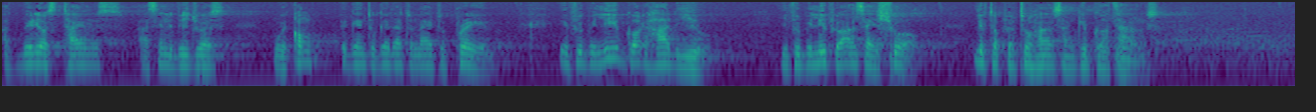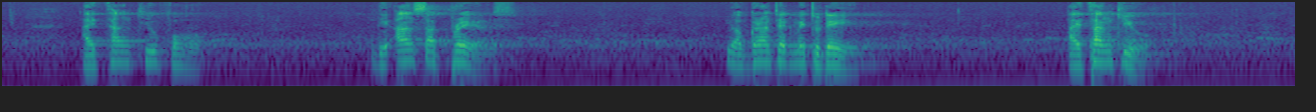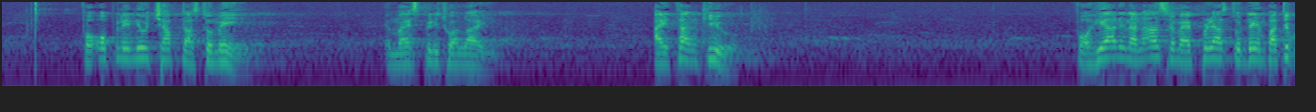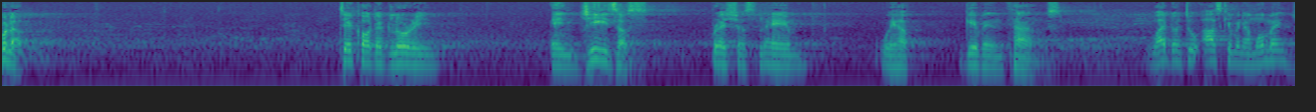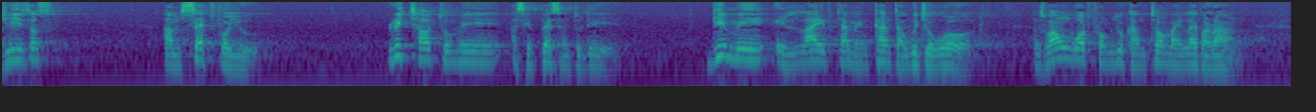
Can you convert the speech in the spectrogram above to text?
at various times as individuals. We come again together tonight to pray. If you believe God heard you, if you believe your answer is sure, lift up your two hands and give God thanks. I thank you for the answered prayers you have granted me today. I thank you for opening new chapters to me in my spiritual life. I thank you for hearing and answering my prayers today in particular. Take all the glory. In Jesus' precious name, we have given thanks. Why don't you ask him in a moment, Jesus, I'm set for you. Reach out to me as a person today. Give me a lifetime encounter with your word. Because one word from you can turn my life around.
